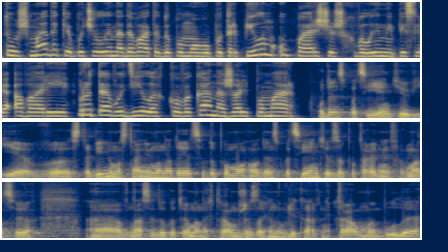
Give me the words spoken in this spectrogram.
тож медики почали надавати допомогу потерпілим у перші ж хвилини після аварії. Проте водій легковика, на жаль, помер. Один з пацієнтів є в стабільному стані, йому надається допомога. Один з пацієнтів, за попередньою інформацією, е, внаслідок отриманих травм вже загинув в лікарні. Травми були е,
